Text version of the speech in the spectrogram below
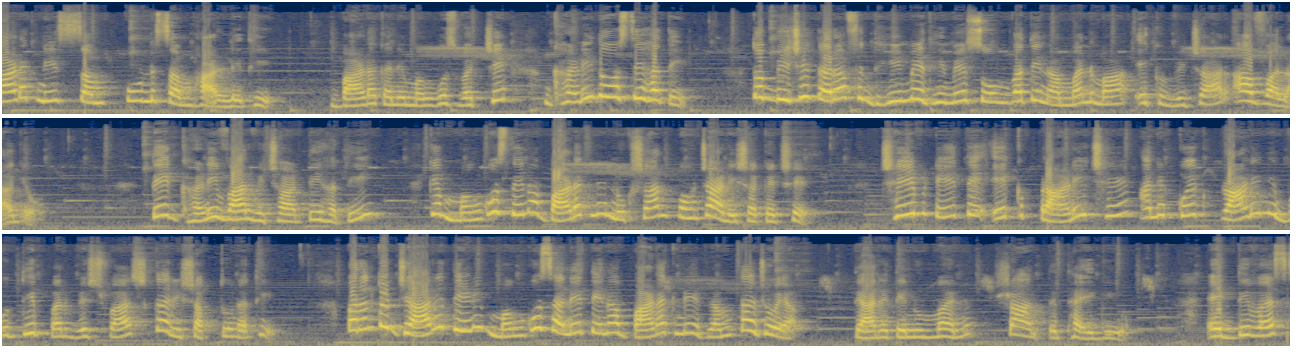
બાળકની સંપૂર્ણ સંભાળ લીધી. બાળક અને મંગૂસ વચ્ચે ઘણી દોસ્તી હતી. તો બીજી તરફ ધીમે ધીમે સોમવતીના મનમાં એક વિચાર આવવા લાગ્યો. તે ઘણીવાર વિચારતી હતી કે મંગૂસ તેના બાળકને નુકસાન પહોંચાડી શકે છે. છેવટે તે એક પ્રાણી છે અને કોઈક પ્રાણીની બુદ્ધિ પર વિશ્વાસ કરી શકતું નથી. પરંતુ જ્યારે તેણે મંગૂસ અને તેના બાળકને રમતા જોયા, ત્યારે તેનું મન શાંત થઈ ગયું. એક દિવસ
